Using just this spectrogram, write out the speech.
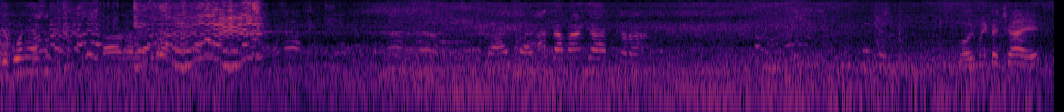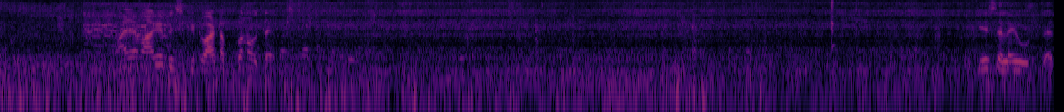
जे कोणी असू आता मागे हात करा. गव्हर्नमेंट चहा आहे. माझ्या मागे बिस्किट वाटप पण होत आहे केस लई उठत आहेत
